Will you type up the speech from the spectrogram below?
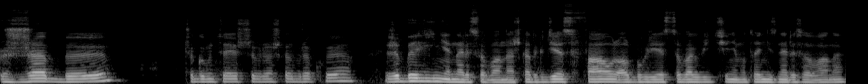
żeby... Czego mi tutaj jeszcze na brakuje? Żeby linie narysowane, na przykład gdzie jest faul albo gdzie jest co, jak widzicie nie ma tutaj nic narysowane.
